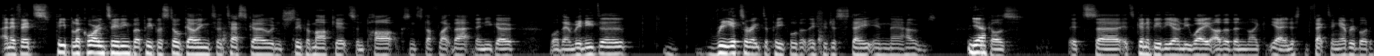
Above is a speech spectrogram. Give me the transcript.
And if it's people are quarantining but people are still going to Tesco and supermarkets and parks and stuff like that, then you go, well then we need to reiterate to people that they should just stay in their homes yeah, because it's uh, it's going to be the only way other than like yeah just infecting everybody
